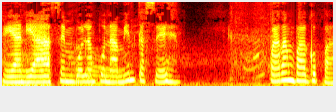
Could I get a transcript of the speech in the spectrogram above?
Ayan, i-assemble lang po namin kasi parang bago pa.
